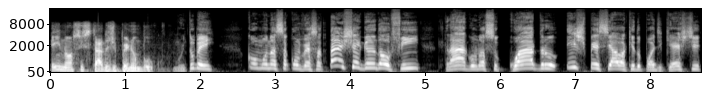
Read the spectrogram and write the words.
em nosso estado de Pernambuco. Muito bem. Como nossa conversa está chegando ao fim, trago o nosso quadro especial aqui do podcast,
